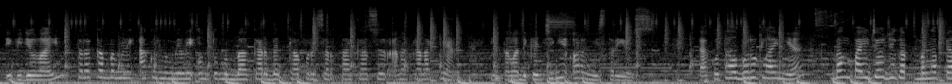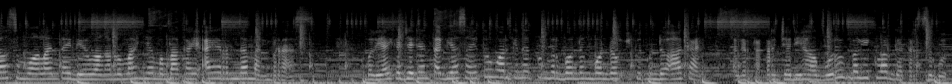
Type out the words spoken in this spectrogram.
Di video lain, terekam pemilik akun memilih untuk membakar bed cover serta kasur anak-anaknya yang telah dikencingi orang misterius. Takut hal buruk lainnya, Bang Paijo juga mengepel semua lantai di ruangan rumahnya memakai air rendaman beras. Melihat kejadian tak biasa itu, warganet pun berbondong-bondong ikut mendoakan agar tak terjadi hal buruk bagi keluarga tersebut.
